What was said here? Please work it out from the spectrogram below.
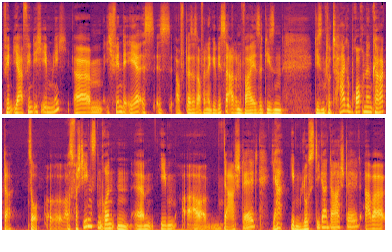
find, ja, finde ich eben nicht. Ähm, ich finde eher, es ist auf, dass es auf eine gewisse Art und Weise diesen, diesen total gebrochenen Charakter so äh, aus verschiedensten Gründen ähm, eben äh, darstellt, ja, eben lustiger darstellt, aber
